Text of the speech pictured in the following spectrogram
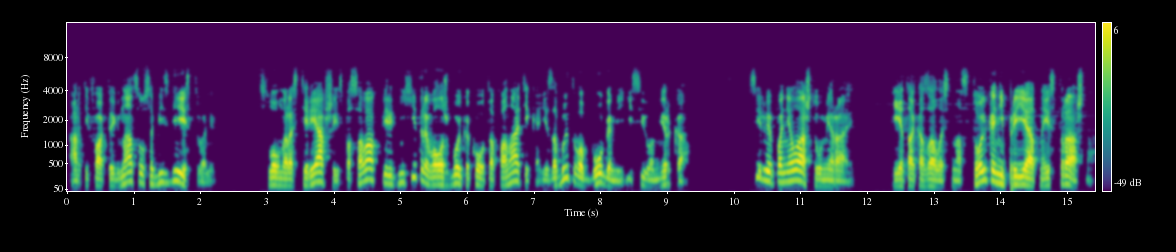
Артефакты Игнациуса бездействовали, словно растерявший и спасовав перед нехитрой волжбой какого-то фанатика и забытого богами и силам мирка. Сильвия поняла, что умирает. И это оказалось настолько неприятно и страшно,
